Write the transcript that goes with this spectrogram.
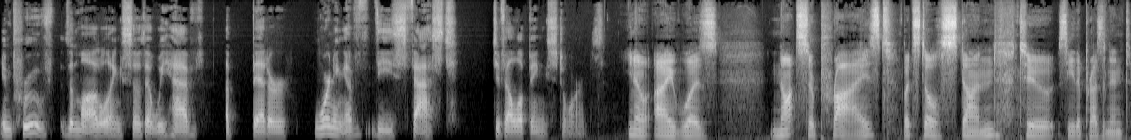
improve the modeling so that we have a better warning of these fast developing storms. You know, I was not surprised, but still stunned to see the president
